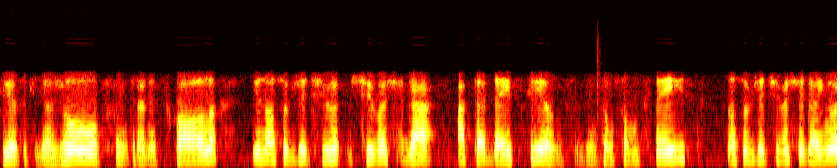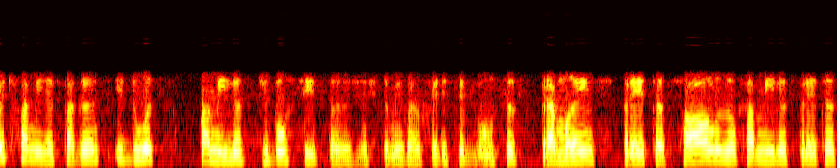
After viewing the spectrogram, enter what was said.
criança que viajou, que foi entrar na escola, e nosso objetivo, é chegar até 10 crianças. Então, somos seis. Nosso objetivo é chegar em oito famílias pagantes e duas famílias de bolsistas. A gente também vai oferecer bolsas para mães pretas solos ou famílias pretas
